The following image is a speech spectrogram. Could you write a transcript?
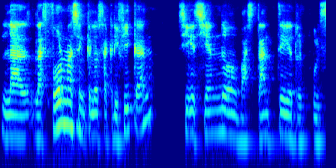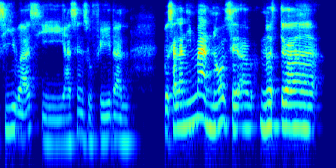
las formas en que los sacrifican sigue siendo bastante repulsivas y hacen sufrir al, pues al animal, ¿no? O sea, nuestra,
